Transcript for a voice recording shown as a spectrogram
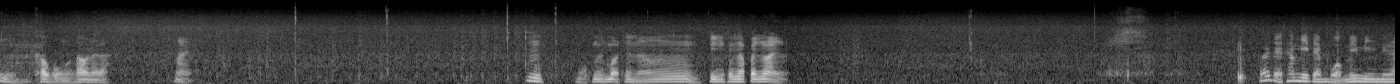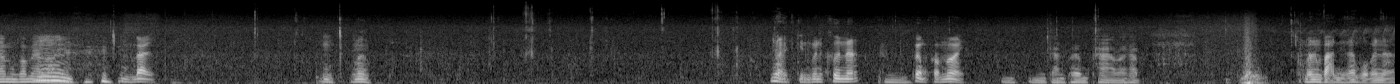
อืมเข้าหุงกับเข้านะกะไม่อืมหมกเงินหมดเลยนะกินขยับไปหน่อยน่ะ เฮ้ยแต่ถ้ามีแต่บวบไม่มีเนื้อมันก็ไม่อร่อยนะอืมได้อืมมึงเนี่ยกินมันขึ้นนะอืมเพิ่มความหน่อย อืมมีการเพิ่มข้าวแล้วครับ มันบานอยู่นะผมนะ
